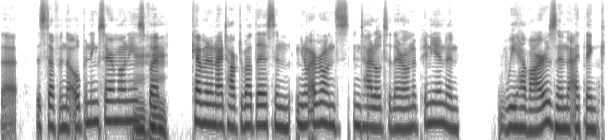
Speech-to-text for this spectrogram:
the the stuff in the opening ceremonies, but Mhm. Kevin and I talked about this, and you know, everyone's entitled to their own opinion, and we have ours. And I think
